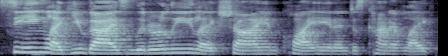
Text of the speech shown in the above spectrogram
seeing like you guys literally like shy and quiet and just kind of like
